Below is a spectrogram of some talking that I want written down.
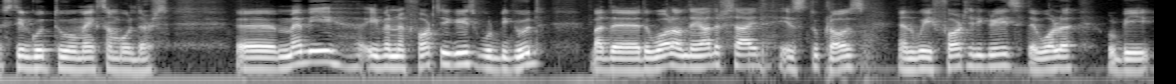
still good to make some boulders. Uh, maybe even 40 degrees would be good but the, the wall on the other side is too close and with 40 degrees the wall uh, will be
